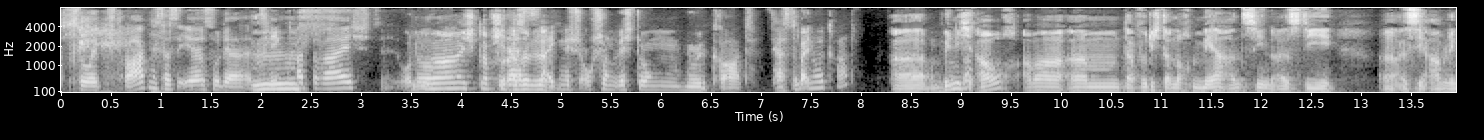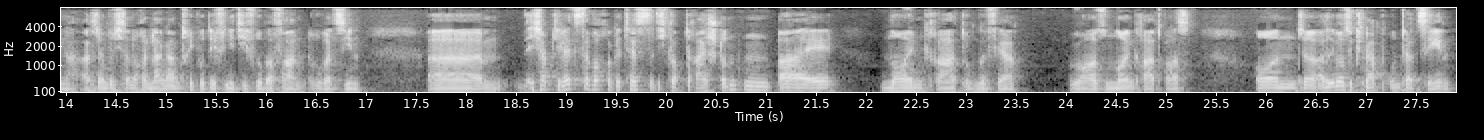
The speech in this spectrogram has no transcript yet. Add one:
so jetzt tragen? Ist das eher so der 10 mm. Grad Bereich? Oder ja, ich glaube schon. Also eigentlich auch schon Richtung 0 Grad. Fährst du bei 0 Grad? Äh, bin ich auch, aber ähm, da würde ich dann noch mehr anziehen als die äh, als die Armlinger. Also dann würde ich dann noch ein Langarm-Trikot definitiv rüberfahren, rüberziehen. Ähm, ich habe die letzte Woche getestet, ich glaube drei Stunden bei neun Grad ungefähr. Ja, so neun Grad war's. Und äh, also immer so knapp unter zehn.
